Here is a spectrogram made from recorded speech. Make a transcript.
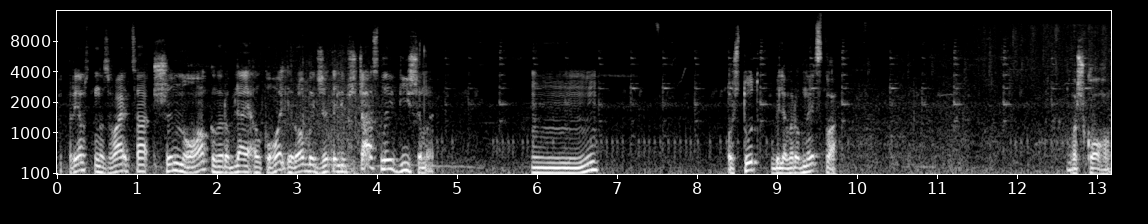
підприємство називається Шинок, виробляє алкоголь і робить жителів щасливішими. Ось тут, біля виробництва. Важкого.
